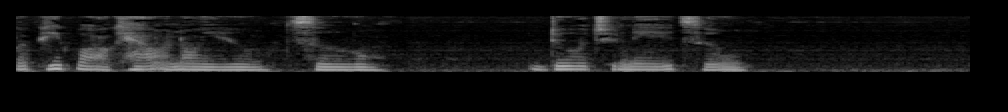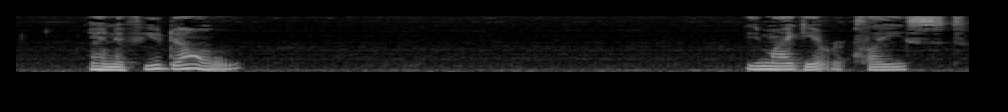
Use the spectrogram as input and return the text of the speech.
but people are counting on you to do what you need to. And if you don't, you might get replaced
